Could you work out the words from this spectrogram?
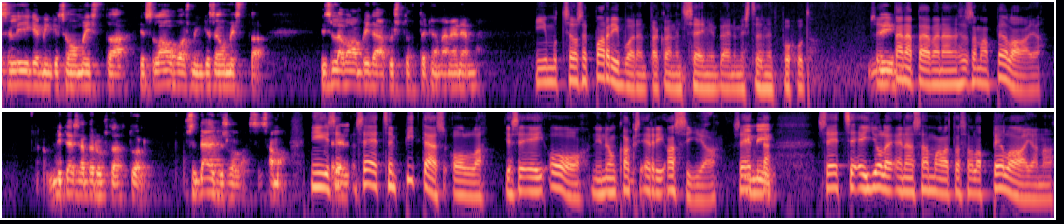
se liike, minkä se omistaa, ja se laukaus, minkä se omistaa, niin sillä vaan pitää pystyä tekemään enemmän. Niin, mutta se on se pari vuoden takainen Jamie Benn, mistä sä nyt puhut. Se Niin. tänä päivänä on se sama pelaaja. Miten sä perustat tuon? Kun se täytyisi olla se sama. Niin, se, se, että sen pitäisi olla ja se ei ole, niin ne on kaksi eri asiaa. Se, että, Niin. se, että se ei ole enää samalla tasolla pelaajana,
